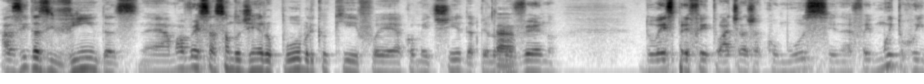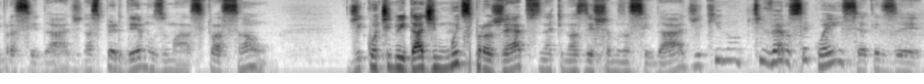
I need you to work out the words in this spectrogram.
as idas e vindas, né, a malversação do dinheiro público que foi acometida pelo tá. governo do ex-prefeito Atila Jacomussi, né, foi muito ruim para a cidade. Nós perdemos uma situação de continuidade de muitos projetos né, que nós deixamos na cidade que não tiveram sequência. Quer dizer,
